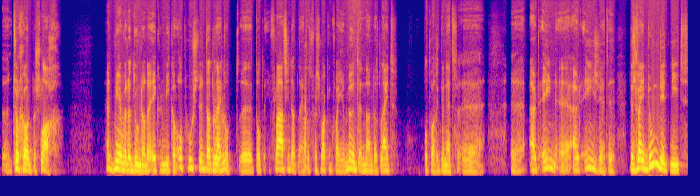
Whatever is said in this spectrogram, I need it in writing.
een te groot beslag het meer willen doen dan de economie kan ophoesten. Dat leidt mhm. tot, uh, tot inflatie, dat leidt tot verzwakking van je munt. En dan dat leidt tot wat ik er net uh, uiteen, uiteenzetten. Dus wij doen dit niet.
